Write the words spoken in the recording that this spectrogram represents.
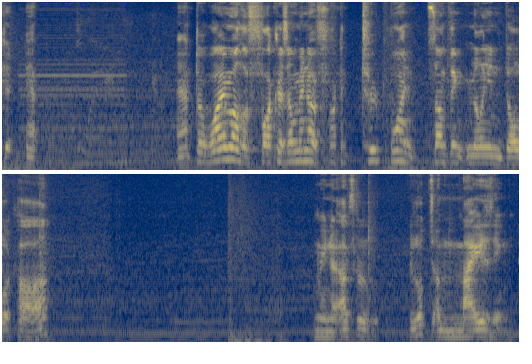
Get out. Out the way, motherfuckers! I'm in a fucking two point something million dollar car. I mean, it absolutely, it looks amazing.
